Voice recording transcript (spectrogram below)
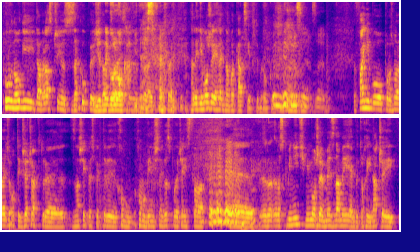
pół nogi i tam raz przyniósł zakupy. Jednego tam loka widać. Tak, tak, tak. Ale nie może jechać na wakacje w tym roku. No, rozumiem, rozumiem. Fajnie było porozmawiać o tych rzeczach, które z naszej perspektywy homo, homogenicznego społeczeństwa e, ro- rozkminić, mimo że my znamy je jakby trochę inaczej,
